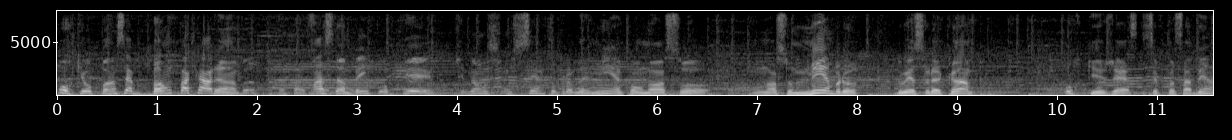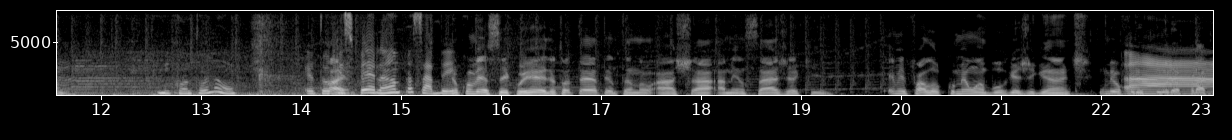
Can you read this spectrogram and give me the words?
porque o Pance é bom pra caramba. Mas também porque tivemos um certo probleminha com o nosso, o nosso membro do Extracampo. Por quê, Jéssica? Você ficou sabendo? Me contou não. Eu tô esperando pra saber. Eu conversei com ele, eu tô até tentando achar a mensagem aqui. Ele me falou, comeu um hambúrguer gigante, comeu fritura pra Ah.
